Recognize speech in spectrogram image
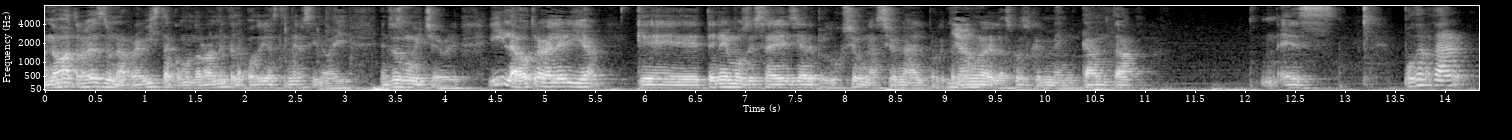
no a través de una revista como normalmente la podrías tener, sino ahí. Entonces muy chévere. Y la otra galería que tenemos, esa es ya de producción nacional, porque también una de las cosas que me encanta es poder dar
